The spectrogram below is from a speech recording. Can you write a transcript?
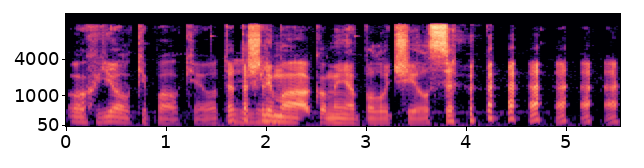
Ох, елки-палки, вот это Блин. шлемак у меня получился.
